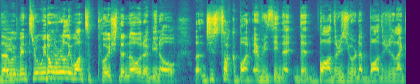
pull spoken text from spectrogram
that we've been through. We don't Yeah. really want to push the note of you know just talk about everything that that bothers you or that bothers you. Like,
